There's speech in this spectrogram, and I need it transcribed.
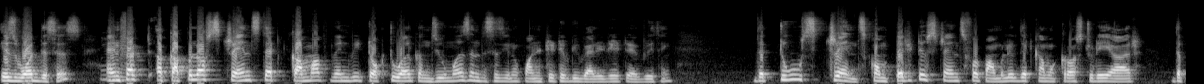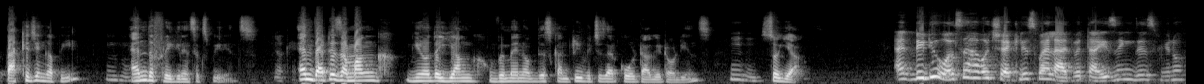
is what this is. Mm-hmm. In fact, a couple of strengths that come up when we talk to our consumers, and this is you know quantitatively validated everything. The two strengths, competitive strengths for Palmolive that come across today are the packaging appeal mm-hmm. and the fragrance experience. Okay. And that is among you know the young women of this country, which is our core target audience. Mm-hmm. So yeah. And did you also have a checklist while advertising this? You know,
